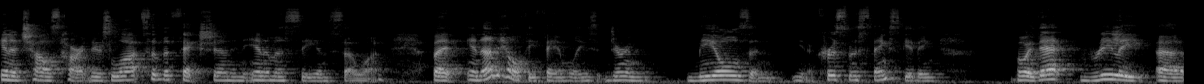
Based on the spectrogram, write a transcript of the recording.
in a child's heart. There's lots of affection and intimacy and so on. But in unhealthy families, during meals and you know Christmas, Thanksgiving, boy, that really uh,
